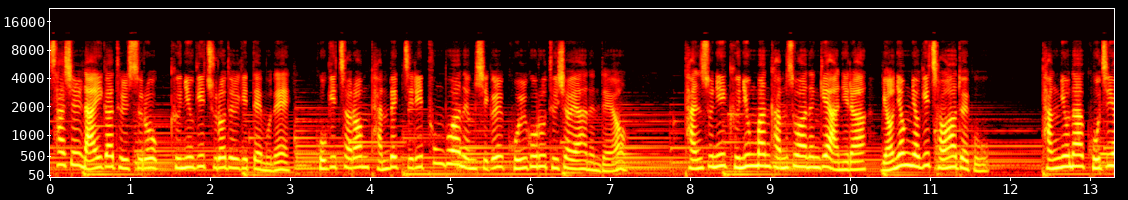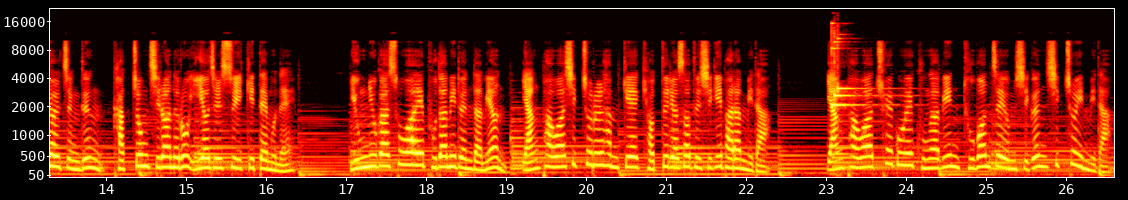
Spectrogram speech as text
사실 나이가 들수록 근육이 줄어들기 때문에 고기처럼 단백질이 풍부한 음식을 골고루 드셔야 하는데요. 단순히 근육만 감소하는 게 아니라 면역력이 저하되고 당뇨나 고지혈증 등 각종 질환으로 이어질 수 있기 때문에 육류가 소화에 부담이 된다면 양파와 식초를 함께 곁들여서 드시기 바랍니다. 양파와 최고의 궁합인 두 번째 음식은 식초입니다.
